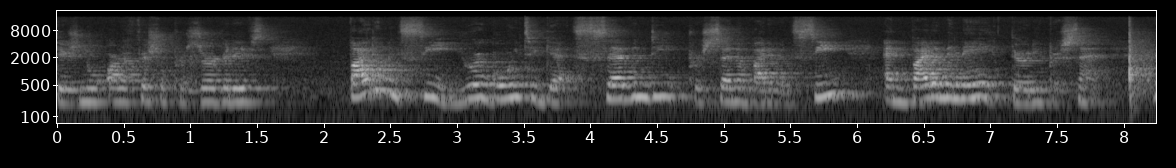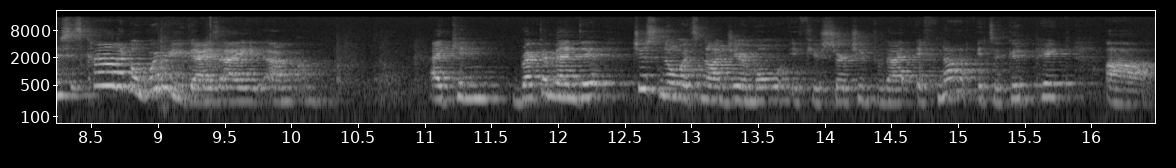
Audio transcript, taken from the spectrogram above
There's no artificial preservatives. Vitamin C, you're going to get 70% of vitamin C and vitamin A, 30%. This is kind of like a winner, you guys. I, um, I can recommend it. Just know it's not GMO if you're searching for that. If not, it's a good pick. Uh,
